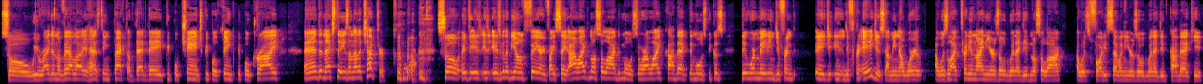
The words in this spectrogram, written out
So we write a novella. It has the impact of that day. People change, people think, people cry, and the next day is another chapter. so it is it, it's going to be unfair if I say I like Nosso Lar the most or I like Kardec the most because they were made in different age in different ages. I mean, I were I was like 39 years old when I did Nosso Lar. I was 47 years old when I did Kardec.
